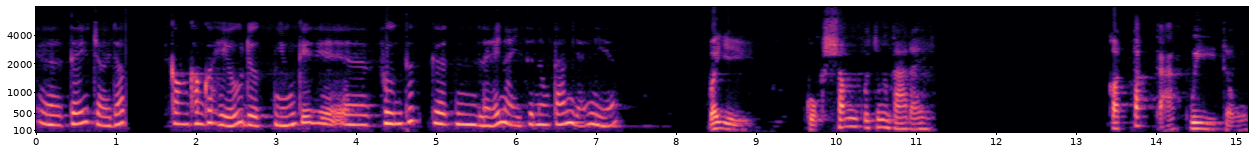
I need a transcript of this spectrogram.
uh, tế trời đất. Con không có hiểu được những cái uh, phương thức uh, lễ này, xin ông Tám giải nghĩa. Bởi vì cuộc sống của chúng ta đây có tất cả quy trụ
